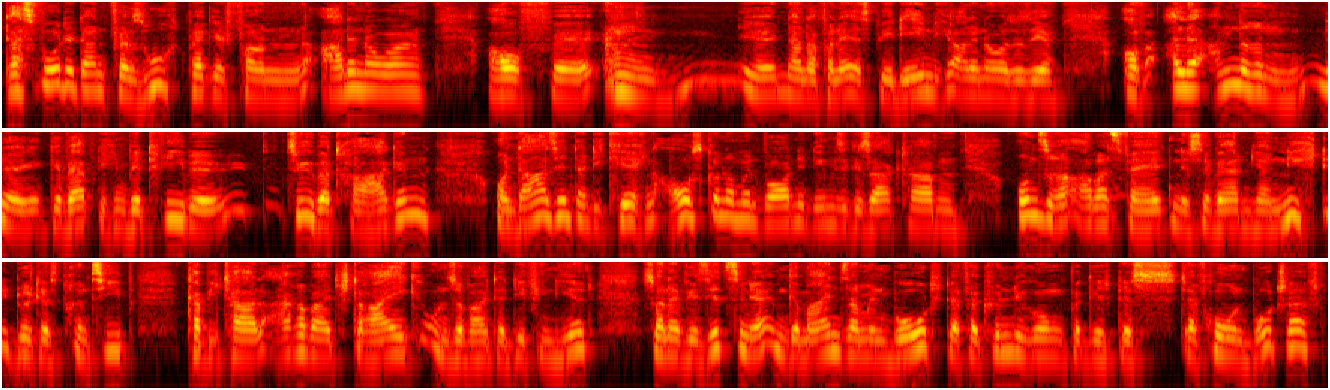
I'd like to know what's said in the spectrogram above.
Das wurde dann versucht praktisch von Adenauer auf, äh, äh, nein, von der SPD, nicht Adenauer so sehr, auf alle anderen äh, gewerblichen Betriebe zu übertragen. Und da sind dann die Kirchen ausgenommen worden, indem sie gesagt haben, unsere Arbeitsverhältnisse werden ja nicht durch das Prinzip Kapital, Arbeit, Streik und so weiter definiert, sondern wir sitzen ja im gemeinsamen Boot der Verkündigung des, der frohen Botschaft.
